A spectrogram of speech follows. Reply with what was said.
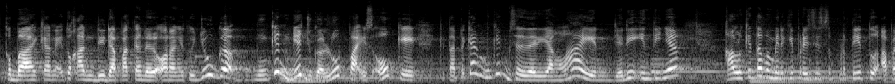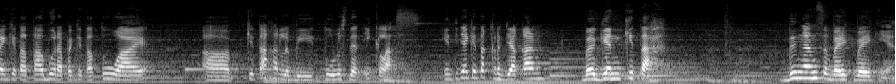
kebaikan itu akan didapatkan dari orang itu juga. Mungkin dia juga lupa is oke, okay. tapi kan mungkin bisa dari yang lain. Jadi intinya kalau kita memiliki prinsip seperti itu, apa yang kita tabur, apa yang kita tuai, uh, kita akan lebih tulus dan ikhlas. Intinya kita kerjakan bagian kita dengan sebaik-baiknya.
